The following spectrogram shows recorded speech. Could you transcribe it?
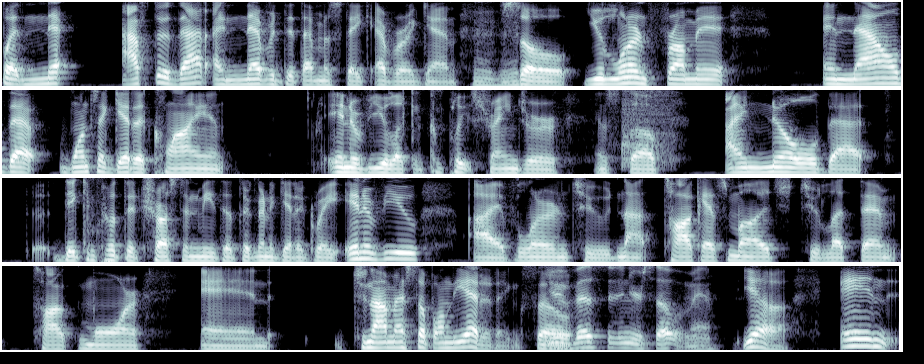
but ne- after that, I never did that mistake ever again. Mhm. So you learn from it. And now that once I get a client interview like a complete stranger and stuff, I know that uh, they can put their trust in me that they're going to get a great interview. I've learned to not talk as much, to let them talk more and to not mess up on the editing. So you invested in yourself, man. yeah. And,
